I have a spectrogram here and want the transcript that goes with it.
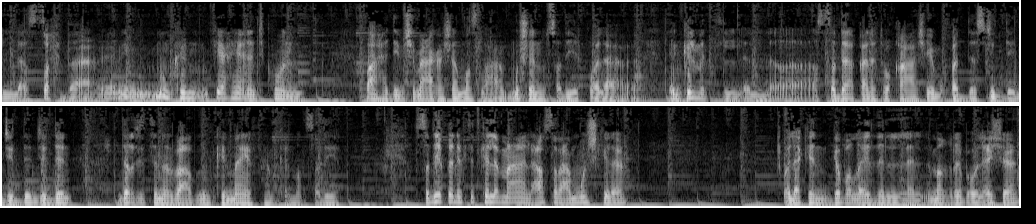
الصحبة يعني ممكن في أحيان تكون واحد يمشي معك عشان مصلحة. مش إنه صديق ولا إن كلمة الصداقة أنا أتوقعها شيء مقدس جدا جدا جدا لدرجة إن البعض يمكن ما يفهم كلمة صديق. صديق إنك تتكلم معاه العصر عن مشكلة ولكن قبل لا يذن المغرب أو العشاء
